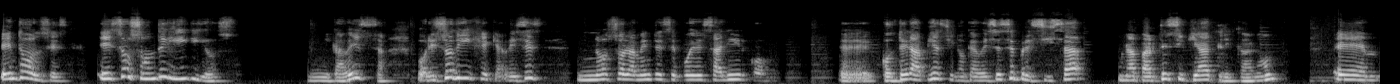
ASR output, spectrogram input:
entonces esos son delirios en mi cabeza. Por eso dije que a veces no solamente se puede salir con, eh, con terapia, sino que a veces se precisa una parte psiquiátrica, ¿no? Eh,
